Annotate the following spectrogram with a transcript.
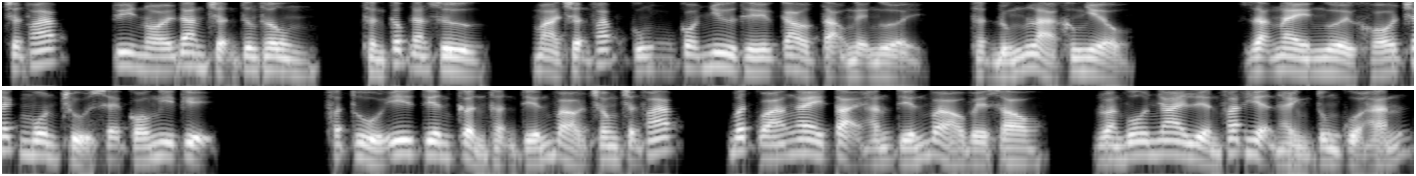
Trận pháp, tuy nói đan trận tương thông, thần cấp đan sư, mà trận pháp cũng có như thế cao tạo nghệ người, thật đúng là không nhiều. Dạng này người khó trách môn chủ sẽ có nghi kỵ. Phật thủ y tiên cẩn thận tiến vào trong trận pháp, bất quá ngay tại hắn tiến vào về sau, đoàn vô nhai liền phát hiện hành tung của hắn.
